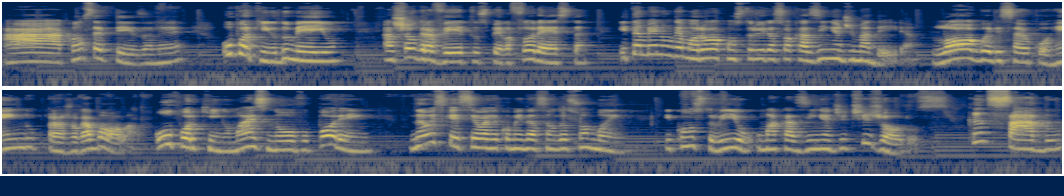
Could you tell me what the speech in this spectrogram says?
Ah, com certeza, né? O porquinho do meio achou gravetos pela floresta e também não demorou a construir a sua casinha de madeira. Logo ele saiu correndo para jogar bola. O porquinho mais novo, porém, não esqueceu a recomendação da sua mãe e construiu uma casinha de tijolos. Cansado,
